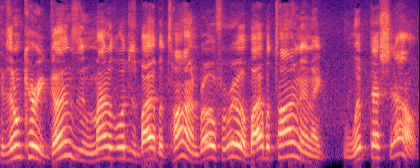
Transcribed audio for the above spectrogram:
If they don't carry guns, then might as well just buy a baton, bro. For real, buy a baton and like whip that shit out.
